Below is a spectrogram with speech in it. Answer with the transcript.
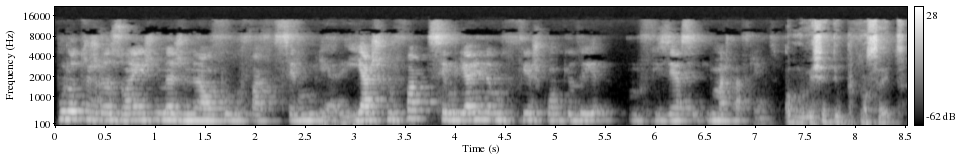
por outras razões, mas não pelo facto de ser mulher. E acho que o facto de ser mulher ainda me fez com que eu me fizesse ir mais para a frente. Alguma vez sentiu preconceito?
